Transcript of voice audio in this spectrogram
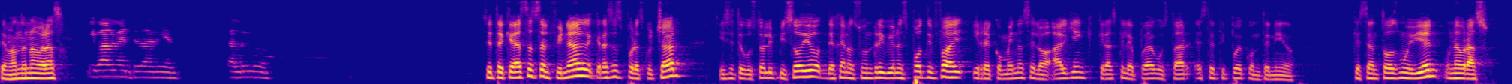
te mando un abrazo. Igualmente, Daniel. Saludos. Si te quedaste hasta el final, gracias por escuchar. Y si te gustó el episodio, déjanos un review en Spotify y recomiéndaselo a alguien que creas que le pueda gustar este tipo de contenido. Que estén todos muy bien. Un abrazo.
